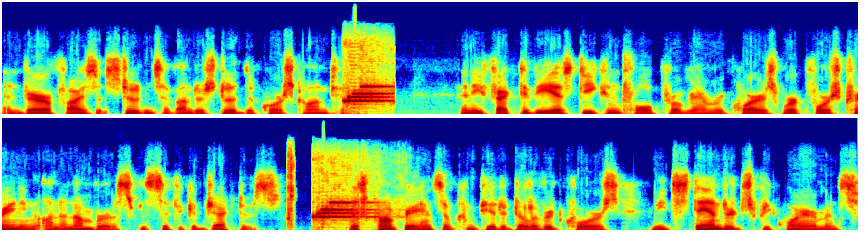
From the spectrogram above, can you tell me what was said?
and verifies that students have understood the course content. An effective ESD control program requires workforce training on a number of specific objectives. This comprehensive computer-delivered course meets standards requirements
